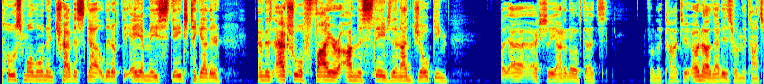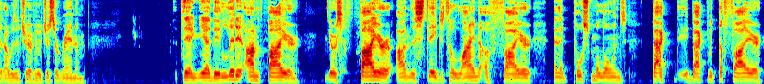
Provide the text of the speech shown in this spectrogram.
Post Malone, and Travis Scott lit up the AMA stage together, and there's actual fire on the stage. They're not joking. Uh, actually, I don't know if that's from the concert. Oh no, that is from the concert. I wasn't sure if it was just a random thing. Yeah, they lit it on fire. There was fire on the stage. It's a line of fire, and then Post Malone's back back with the fire,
